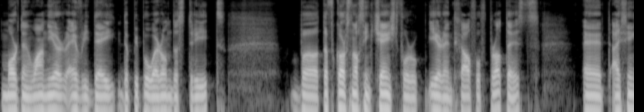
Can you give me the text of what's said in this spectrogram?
more than one year every day. The people were on the street. But of course nothing changed for a year and a half of protests. And i think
